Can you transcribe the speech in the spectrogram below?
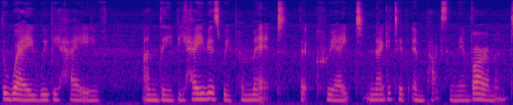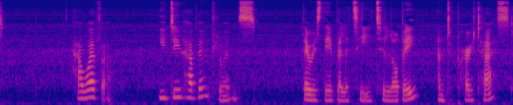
the way we behave and the behaviours we permit that create negative impacts in the environment. However, you do have influence. There is the ability to lobby and to protest.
